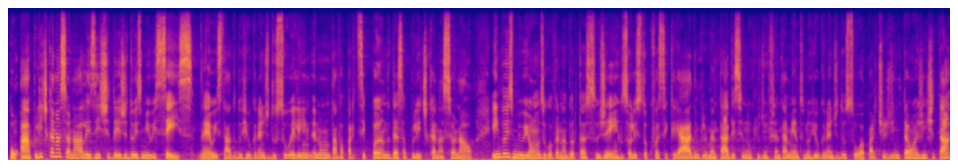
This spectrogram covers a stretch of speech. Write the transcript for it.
Bom, a política nacional existe desde 2006. Né? O Estado do Rio Grande do Sul ele não estava participando dessa política nacional. Em 2011, o governador Tarso Genro solicitou que fosse criado, implementado esse núcleo de enfrentamento no Rio Grande do Sul. A partir de então, a gente está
